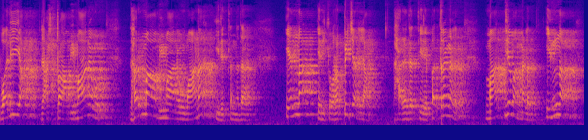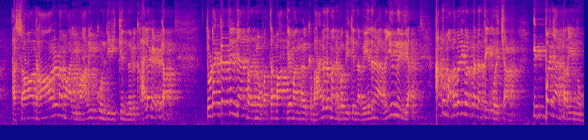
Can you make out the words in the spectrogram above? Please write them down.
വലിയ രാഷ്ട്രാഭിമാനവും ധർമാഭിമാനവുമാണ് ഇരുത്തുന്നത്. എന്ന് എനിക്ക് ഉറപ്പിച്ചറിയാം. ഭാരതത്തിലെ പത്രങ്ങളും മാധ്യമങ്ങളും ഇന്ന് അസാധാരണമായി മാറിക്കൊണ്ടിരിക്കുന്ന ഒരു കാലഘട്ടം. തുടക്കത്തിൽ ഞാൻ പറഞ്ഞു പത്രമാധ്യമങ്ങൾക്ക് ഭാരതം അനുഭവിക്കുന്ന വേദന അറിയുന്നില്ല. അത് മതപരിവർത്തനത്തെക്കുറിച്ചാണ്. ഇപ്പൊ ഞാൻ പറയുന്നു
